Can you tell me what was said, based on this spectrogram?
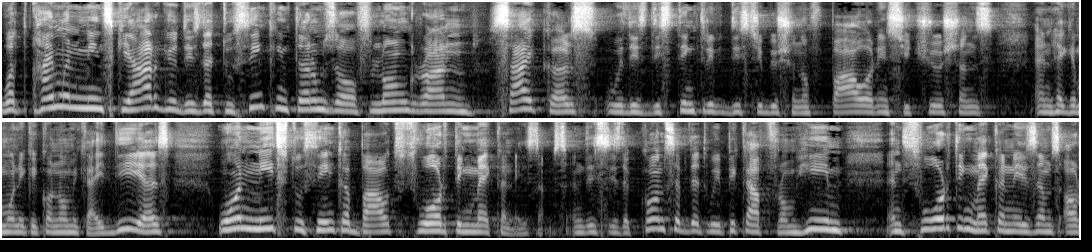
what Hyman Minsky argued is that to think in terms of long-run cycles with this distinctive distribution of power, institutions, and hegemonic economic ideas, one needs to think about thwarting mechanisms. And this is the concept that we pick up from him. And thwarting mechanisms are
